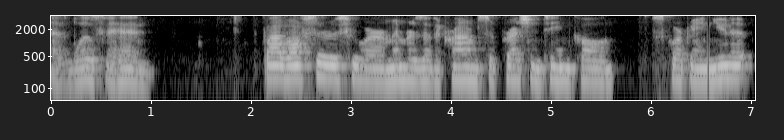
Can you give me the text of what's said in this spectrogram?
as blows to the head. Five officers who are members of the crime suppression team called Scorpion Unit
